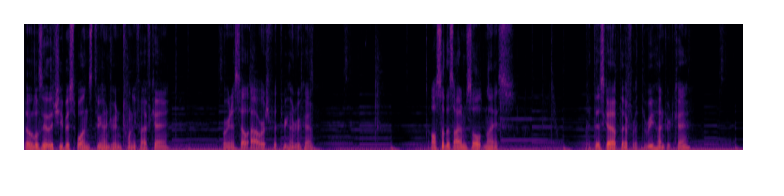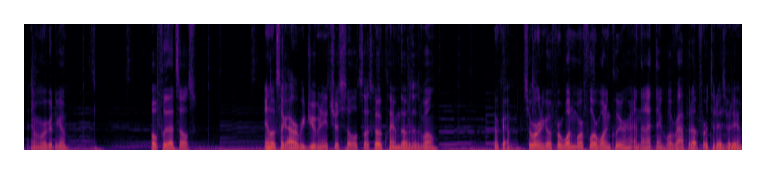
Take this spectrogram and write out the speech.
So it looks like the cheapest one's 325k. We're gonna sell ours for 300k. Also, this item sold, nice. Put this guy up there for 300k. And we're good to go. Hopefully that sells. And it looks like our rejuvenates just sold, so let's go claim those as well. Okay, so we're gonna go for one more floor one clear, and then I think we'll wrap it up for today's video.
